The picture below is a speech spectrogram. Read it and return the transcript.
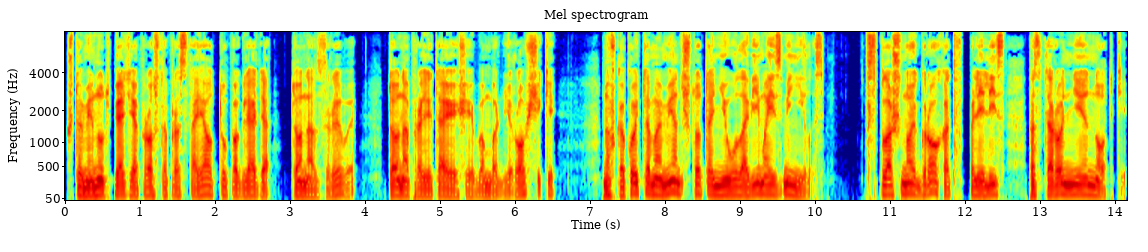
что минут пять я просто простоял, тупо глядя то на взрывы, то на пролетающие бомбардировщики, но в какой-то момент что-то неуловимо изменилось. В сплошной грохот вплелись посторонние нотки.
